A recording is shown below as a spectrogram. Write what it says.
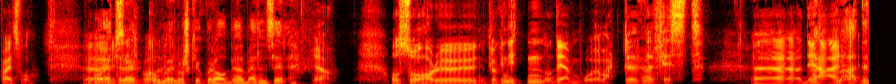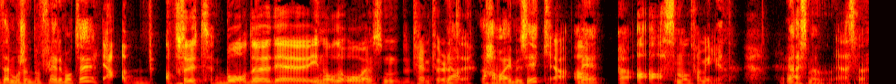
på Eidsvoll. Eh, Og etter det kommer norske korallbearbeidelser. ja. Og så har du klokken 19, og det må jo ha vært en fest. Eh, det er Dette er morsomt på flere måter. Ja, absolutt. Både det innholdet og hvem som fremfører Ja, dette. det Hawaii-musikk Ja, med Asman-familien. Asman. Asman.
